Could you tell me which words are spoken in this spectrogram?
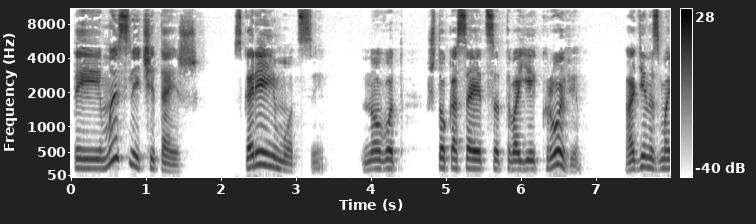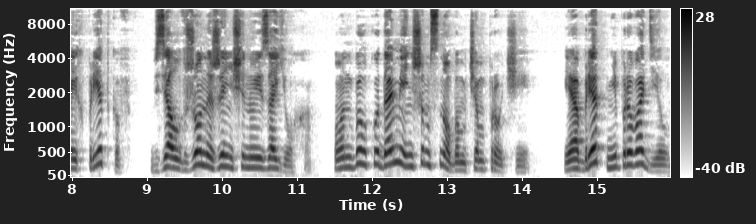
Ты мысли читаешь? Скорее эмоции. Но вот что касается твоей крови, один из моих предков взял в жены женщину из Айоха. Он был куда меньшим снобом, чем прочие. И обряд не проводил,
